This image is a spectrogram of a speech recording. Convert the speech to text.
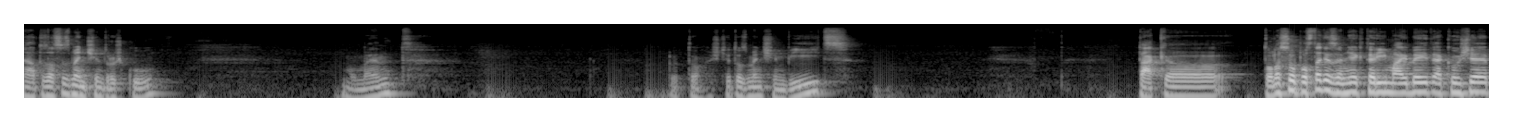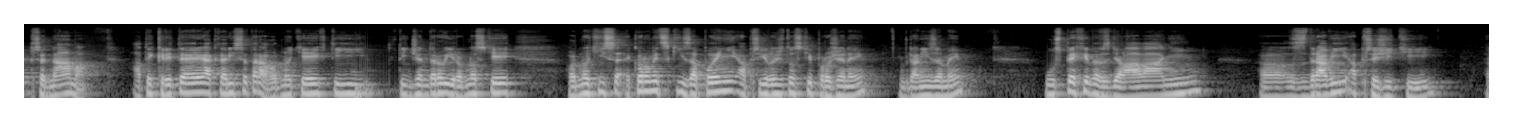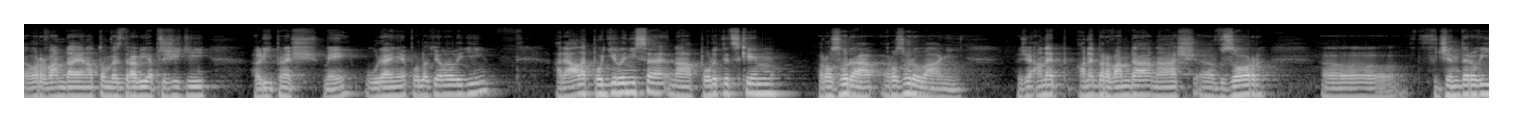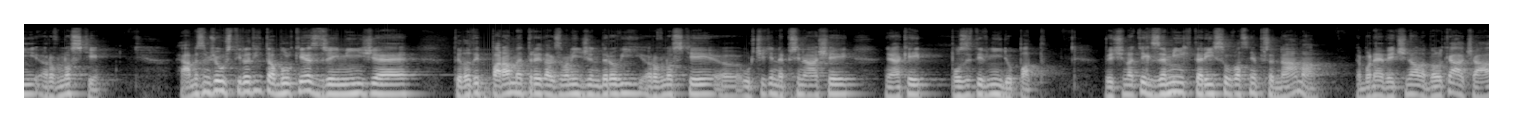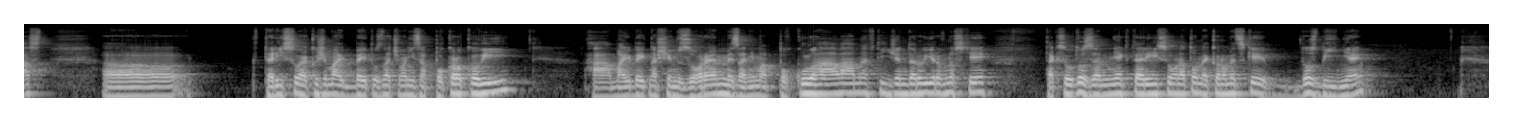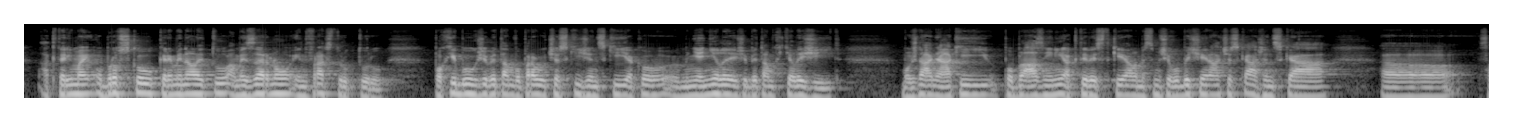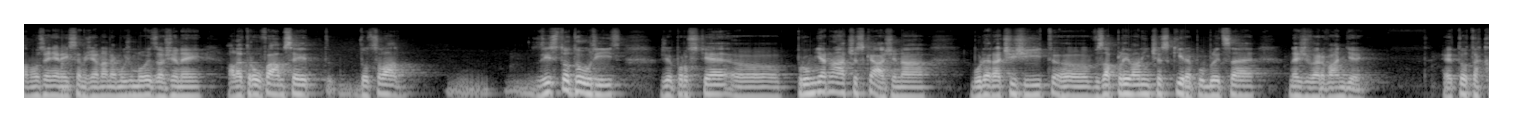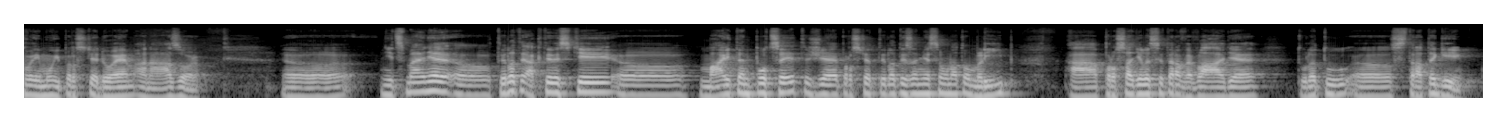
Já to zase zmenším trošku. Moment. To, ještě to zmenším víc. Tak, eh, tohle jsou v podstatě země, které mají být jakože před náma. A ty kritéria, které se teda hodnotí v té genderové rovnosti, hodnotí se ekonomické zapojení a příležitosti pro ženy v dané zemi, úspěchy ve vzdělávání, eh, zdraví a přežití. Rwanda je na tom ve zdraví a přežití líp než my, údajně podle těle lidí. A dále podílení se na politickém rozhodování. Takže Aneb, Aneb Rwanda, náš eh, vzor eh, v genderové rovnosti. Já myslím, že už z této tabulky je zřejmé, že tyhle ty parametry tzv. genderové rovnosti určitě nepřinášejí nějaký pozitivní dopad. Většina těch zemí, které jsou vlastně před náma, nebo ne většina, ale velká část, eh, který jsou jakože mají být označovaný za pokrokový a mají být naším vzorem, my za nima pokulháváme v té genderové rovnosti, tak jsou to země, které jsou na tom ekonomicky dost bídně a které mají obrovskou kriminalitu a mizernou infrastrukturu. Pochybuju, že by tam opravdu český ženský jako měnili, že by tam chtěli žít možná nějaký poblázněný aktivistky, ale myslím, že obyčejná česká ženská, eh, samozřejmě nejsem žena, nemůžu mluvit za ženy, ale troufám si docela s jistotou říct, že prostě eh, průměrná česká žena bude radši žít eh, v zaplivané České republice než v Rwandě. Je to takový můj prostě dojem a názor. Nicméně eh, tyhle ty aktivisti eh, mají ten pocit, že prostě tyhle ty země jsou na tom líp a prosadili si teda ve vládě tuhle tu strategii.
